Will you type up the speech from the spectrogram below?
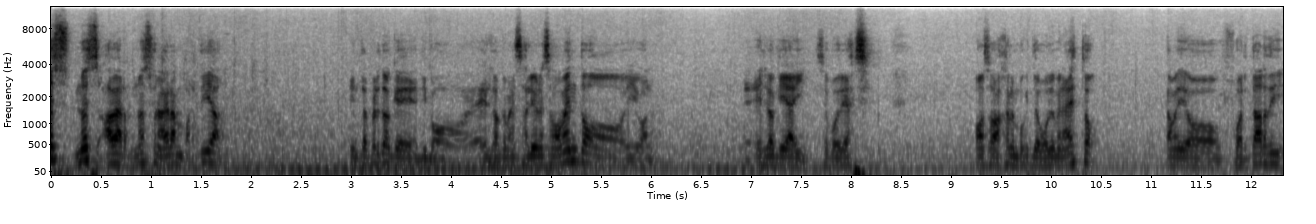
es, no es, a ver, no es una gran partida. Interpreto que, tipo, es lo que me salió en ese momento y bueno, es lo que hay, se podría decir. Vamos a bajarle un poquito de volumen a esto. Está medio fuertardi.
